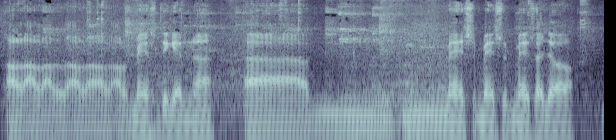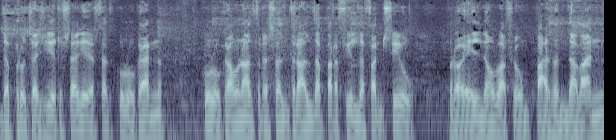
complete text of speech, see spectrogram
El, el, el, el, el més, diguem-ne, eh, mm, més, més, més allò de protegir-se hauria estat col·locant col·locar un altre central de perfil defensiu però ell no, va fer un pas endavant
